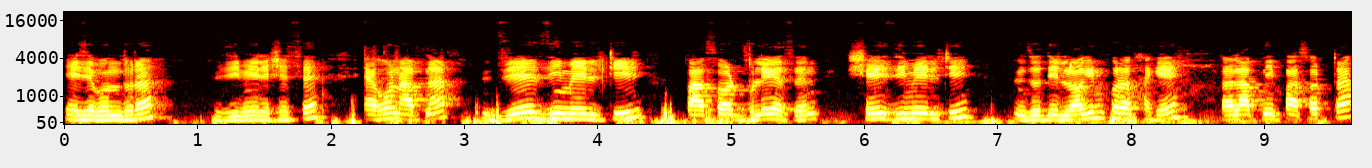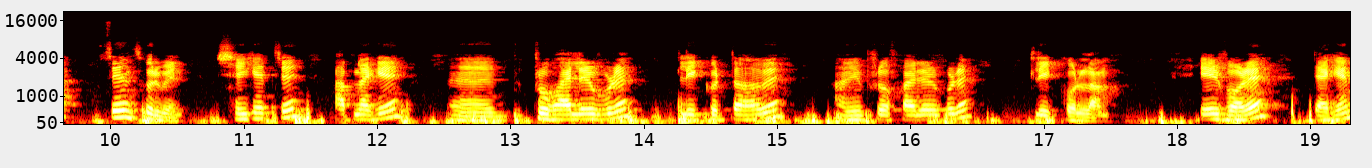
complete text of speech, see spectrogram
এই যে বন্ধুরা জিমেইল এসেছে। এখন আপনার যে জিমেইলটির পাসওয়ার্ড ভুলে গেছেন, সেই জিমেইলটি যদি লগ করা থাকে, তাহলে আপনি পাসওয়ার্ডটা চেঞ্জ করবেন। সেই ক্ষেত্রে আপনাকে প্রোফাইলের উপরে ক্লিক করতে হবে। আমি প্রোফাইলের উপরে ক্লিক করলাম। এরপরে দেখেন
